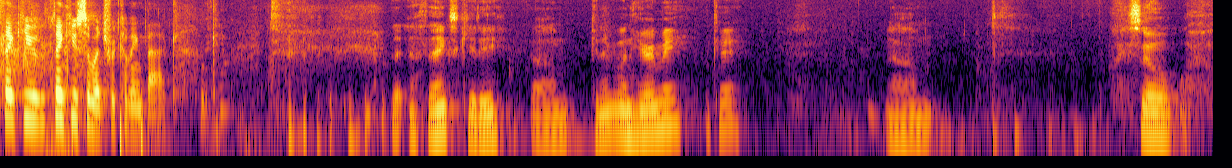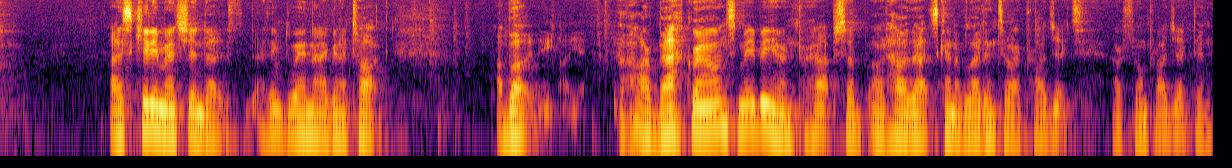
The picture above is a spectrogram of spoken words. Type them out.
Thank you. Thank you so much for coming back. Okay. Thanks, Kitty. Um, can everyone hear me? Okay. Um, so, as Kitty mentioned, uh, I think Duane and I are going to talk about our backgrounds, maybe, and perhaps about how that's kind of led into our project, our film project. And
